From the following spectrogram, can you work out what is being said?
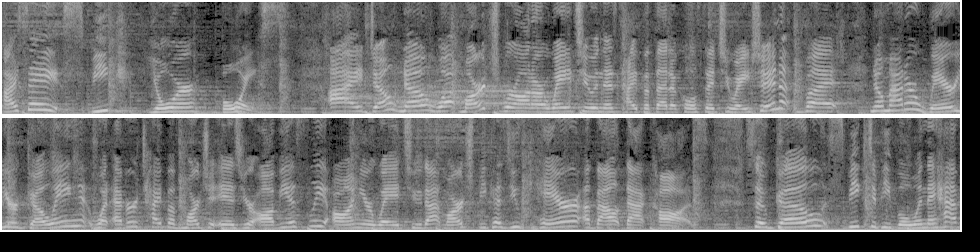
I say speak your voice. I don't know what march we're on our way to in this hypothetical situation, but no matter where you're going, whatever type of march it is, you're obviously on your way to that march because you care about that cause. So go speak to people when they have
